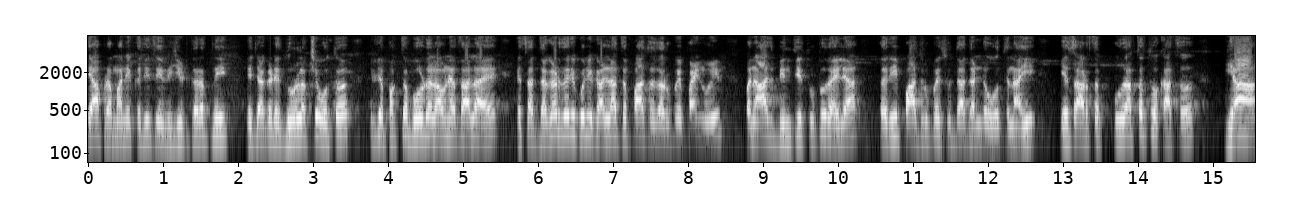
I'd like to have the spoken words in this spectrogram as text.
त्याप्रमाणे कधी ते व्हिजिट करत नाही. त्याच्याकडे दुर्लक्ष होतं. तिथे फक्त बोर्ड लावण्यात आला आहे. त्याचा दगड जरी कोणी काढला तर पाच हजार रुपये फाईन होईल पण आज भिंती तुटू राहिल्या तरी पाच रुपयेसुद्धा दंड होत नाही. याचा अर्थ पुरातत्व खातं. ह्या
